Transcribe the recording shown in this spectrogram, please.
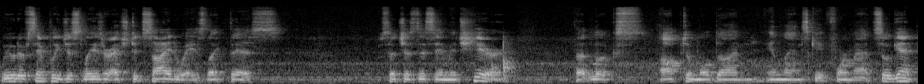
we would have simply just laser etched it sideways like this, such as this image here that looks optimal done in landscape format. So again,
